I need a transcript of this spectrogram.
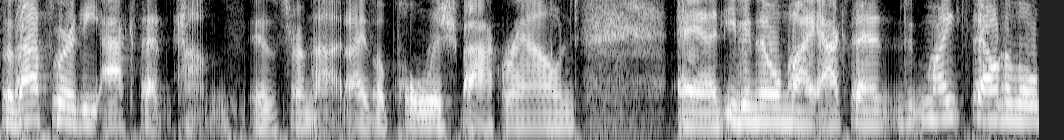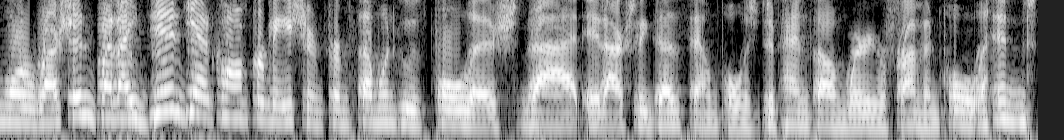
So that's where the accent comes, is from that. I have a Polish background. And even though my accent might sound a little more Russian, but I did get confirmation from someone who's Polish that it actually does sound Polish. It depends on where you're from in Poland.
